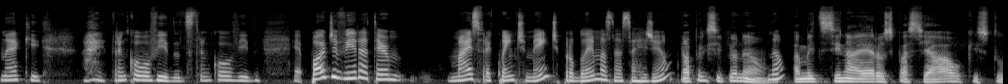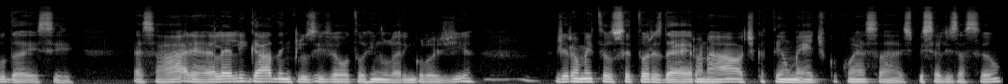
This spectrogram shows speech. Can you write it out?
né? Que, ai, trancou o ouvido, destrancou o ouvido. É, pode vir a ter mais frequentemente problemas nessa região? A princípio não. Não. A medicina aeroespacial que estuda esse essa área, ela é ligada inclusive à otorrinolaringologia. Hum Geralmente os setores da aeronáutica têm um médico com essa especialização,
